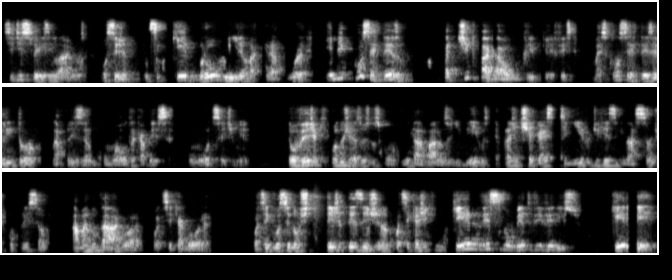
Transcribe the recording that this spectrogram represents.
se desfez em lágrimas. Ou seja, você quebrou um milhão na criatura, ele com certeza tinha que pagar o crime que ele fez, mas com certeza ele entrou na prisão com uma outra cabeça, com um outro sentimento. Então veja que quando Jesus nos convida a amar os inimigos, é para a gente chegar a esse nível de resignação, de compreensão. Ah, mas não dá agora, pode ser que agora. Pode ser que você não esteja desejando, pode ser que a gente não queira nesse momento viver isso. Querer,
